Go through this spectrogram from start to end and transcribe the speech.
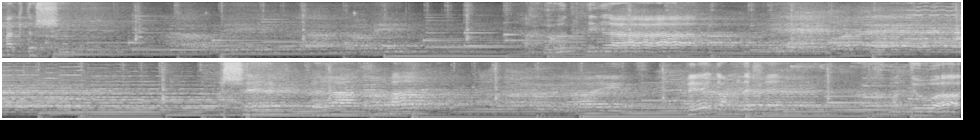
מלאכים הקדושים. אחדות חילה השם ברחמה. וגם לכם אך מדוע?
